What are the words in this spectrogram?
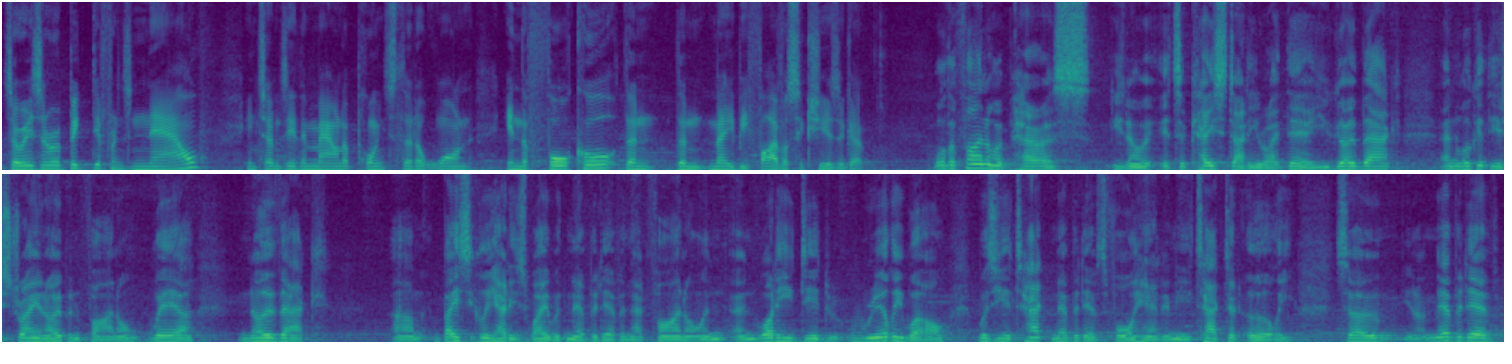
So is there a big difference now? in terms of the amount of points that are won in the forecourt than, than maybe five or six years ago? Well, the final at Paris, you know, it's a case study right there. You go back and look at the Australian Open final where Novak um, basically had his way with Medvedev in that final. And, and what he did really well was he attacked Medvedev's forehand and he attacked it early. So, you know, Medvedev,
